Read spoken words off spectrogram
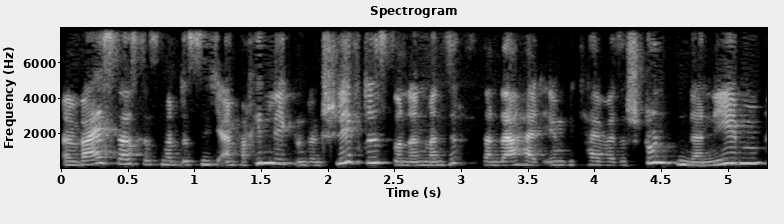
äh, weiß das, dass man das nicht einfach hinlegt und dann schläft es, sondern man sitzt dann da halt irgendwie teilweise Stunden daneben.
